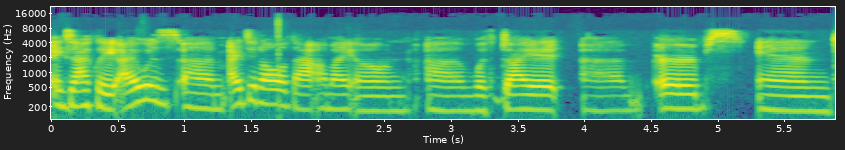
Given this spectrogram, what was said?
Exactly. I was um, I did all of that on my own um, with diet, um, herbs, and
